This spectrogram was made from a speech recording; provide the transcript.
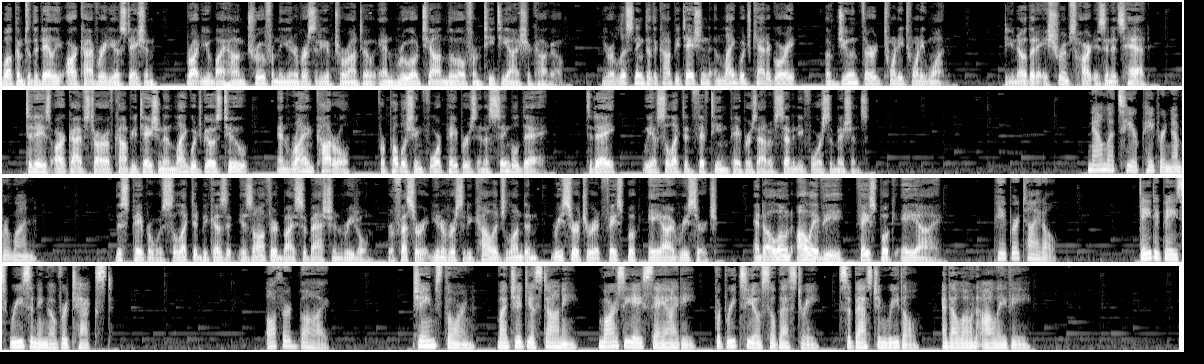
Welcome to the Daily Archive radio station, brought you by Hung Tru from the University of Toronto and Ruo Tian Luo from TTI Chicago. You are listening to the Computation and Language category of June 3, 2021. Do you know that a shrimp's heart is in its head? Today's archive star of computation and language goes to, and Ryan Cotterell, for publishing four papers in a single day. Today, we have selected 15 papers out of 74 submissions. Now let's hear paper number one. This paper was selected because it is authored by Sebastian Riedel, professor at University College London, researcher at Facebook AI Research, and Alon Halevy, Facebook AI. Paper title Database Reasoning over Text. Authored by James Thorne, Majid Yazdani, Marzieh Saeidi, Fabrizio Silvestri, Sebastian Riedel, and Alon Halevy.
